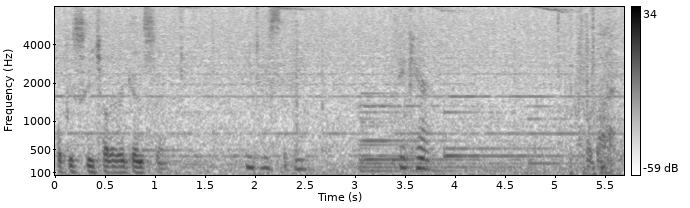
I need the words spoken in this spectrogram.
Hope we see each other again soon. You too, Sydney. Take care. Bye-bye.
